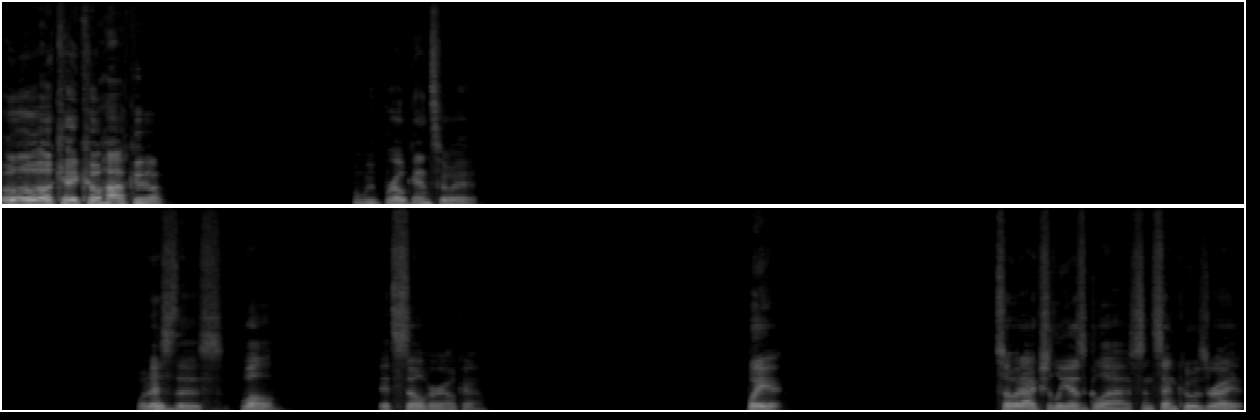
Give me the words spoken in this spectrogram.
Ooh, okay, Kohaku. We broke into it. What is this? Well, it's silver, okay. Wait. So it actually is glass, and Senku is right.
